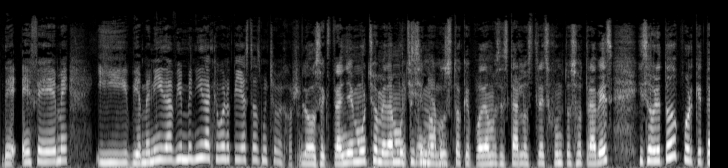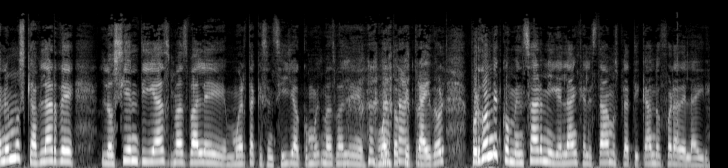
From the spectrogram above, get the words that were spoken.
de FM y bienvenida, bienvenida. Qué bueno que ya estás mucho mejor. Los extrañé mucho, me da muchísimo gusto que podamos estar los tres juntos otra vez y sobre todo porque tenemos que hablar de los 100 días, más vale muerta que sencilla o cómo es más vale muerto que traidor. ¿Por dónde comenzar, Miguel Ángel? Estábamos platicando fuera del aire.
